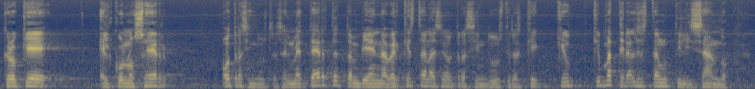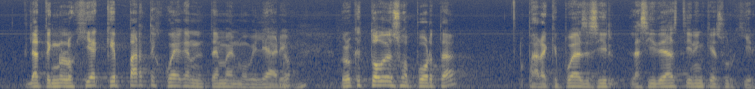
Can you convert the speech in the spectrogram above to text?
creo que el conocer otras industrias, el meterte también a ver qué están haciendo otras industrias, qué, qué, qué materiales están utilizando, la tecnología, qué parte juega en el tema del mobiliario. Creo que todo eso aporta para que puedas decir, las ideas tienen que surgir.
